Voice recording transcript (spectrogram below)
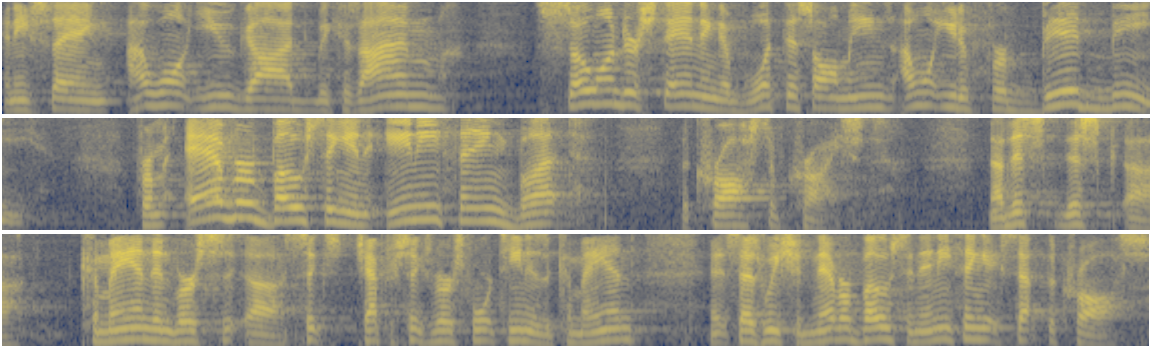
And he's saying, I want you, God, because I'm so understanding of what this all means, I want you to forbid me from ever boasting in anything but the cross of Christ. Now, this, this uh, command in verse uh, 6, chapter 6, verse 14 is a command. And it says we should never boast in anything except the cross.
